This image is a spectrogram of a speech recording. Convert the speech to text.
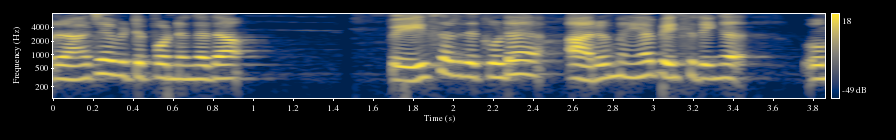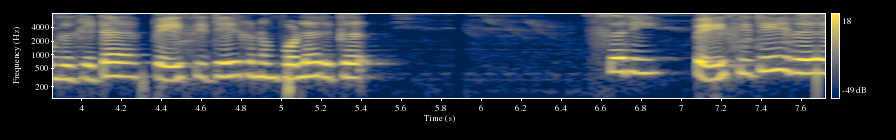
ராஜா வீட்டு பொண்ணுங்க தான். பேசுறது கூட அருமையா பேசுறீங்க. உங்ககிட்ட பேசிட்டே இருக்கணும் போல இருக்கு. சரி பேசிட்டே இரு.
